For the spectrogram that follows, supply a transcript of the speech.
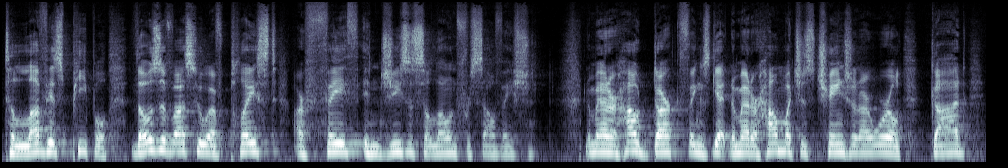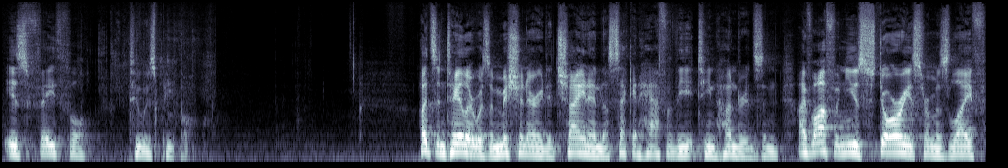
to love his people, those of us who have placed our faith in Jesus alone for salvation. No matter how dark things get, no matter how much has changed in our world, God is faithful to his people. Hudson Taylor was a missionary to China in the second half of the 1800s, and I've often used stories from his life.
